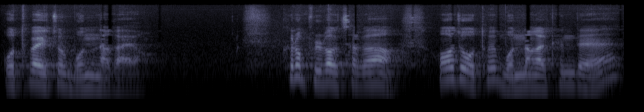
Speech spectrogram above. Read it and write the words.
오토바이 쪽으로 못 나가요. 그럼 불박차가 어 저 오토바이 못 나갈 텐데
